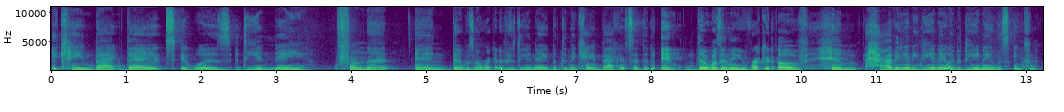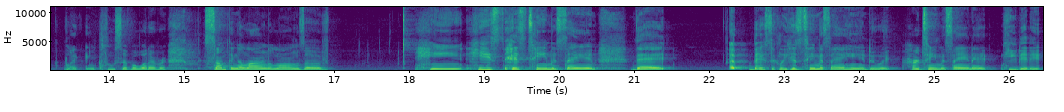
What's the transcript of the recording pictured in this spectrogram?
it came back that it was DNA from that and there was no record of his DNA. But then they came back and said that it there wasn't any record of him having any DNA. Like the DNA was incon- like inclusive or whatever, something along the lines of he he's his team is saying that uh, basically his team is saying he didn't do it her team is saying that he did it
